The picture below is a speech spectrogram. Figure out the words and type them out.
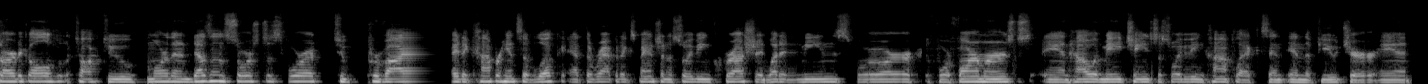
article, talked to more than a dozen sources for it to provide a comprehensive look at the rapid expansion of soybean crush and what it means for for farmers and how it may change the soybean complex in, in the future. And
